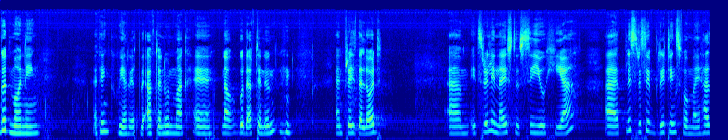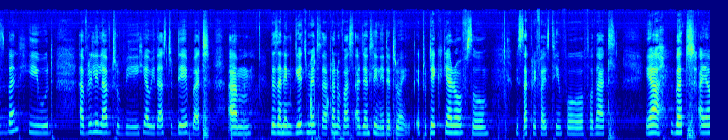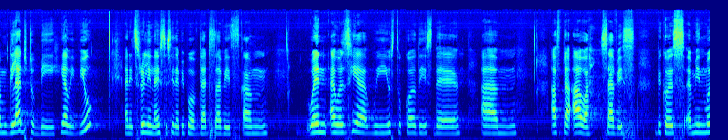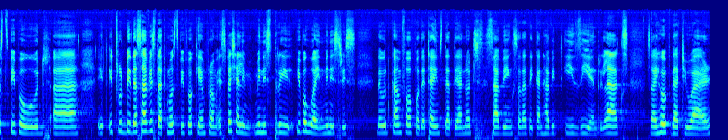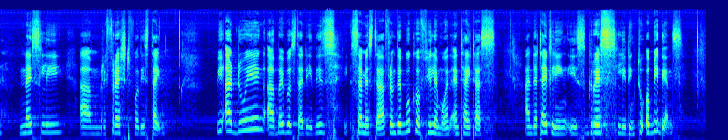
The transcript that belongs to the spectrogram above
Good morning. I think we are at the afternoon mark uh, now. Good afternoon, and praise the Lord. Um, it's really nice to see you here. Uh, please receive greetings from my husband. He would have really loved to be here with us today, but um, there's an engagement that one of us urgently needed to, to take care of, so we sacrificed him for, for that. Yeah, but I am glad to be here with you, and it's really nice to see the people of that service. Um, when I was here, we used to call this the um, after hour service because I mean most people would uh, it, it would be the service that most people came from, especially ministry people who are in ministries. They would come for for the times that they are not serving, so that they can have it easy and relax. So I hope that you are nicely um, refreshed for this time. We are doing a Bible study this semester from the book of Philemon and Titus, and the titling is Grace Leading to Obedience.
